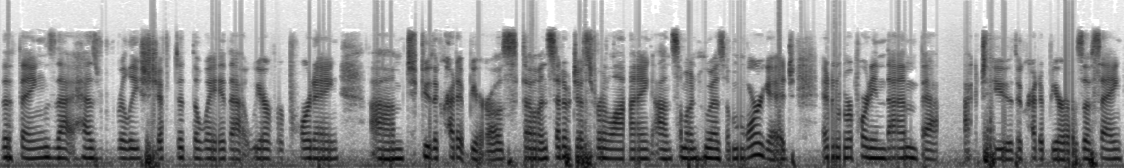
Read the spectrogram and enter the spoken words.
the things that has really shifted the way that we are reporting um, to the credit bureaus. So instead of just relying on someone who has a mortgage and reporting them back back to the credit bureaus of saying,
